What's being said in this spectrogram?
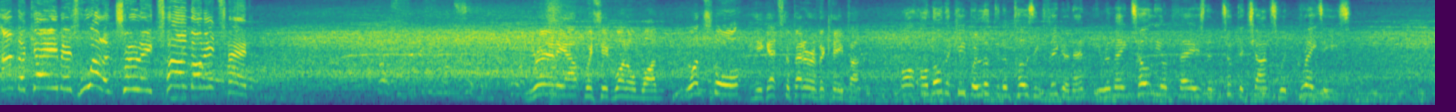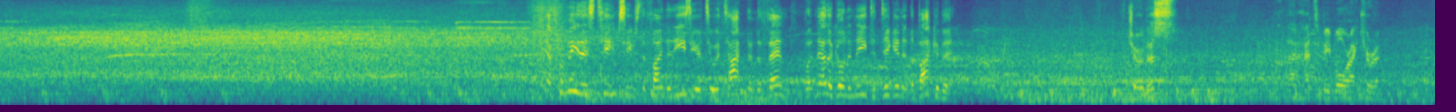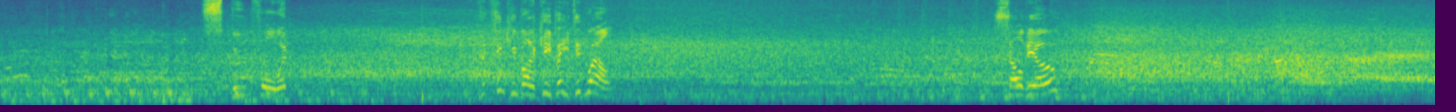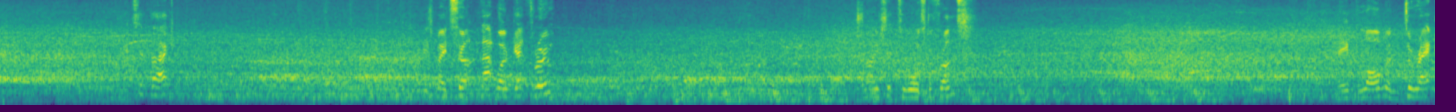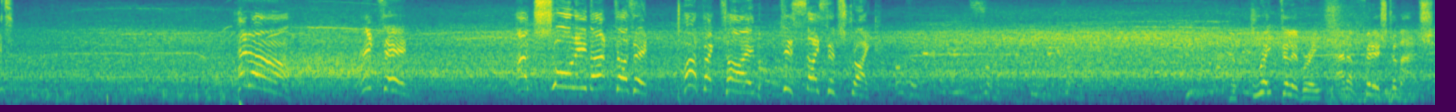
And the game is well and truly turned on its head. Really outwitted one-on-one. Once more, he gets the better of the keeper. Well, although the keeper looked an imposing figure then, he remained totally unfazed and took the chance with great ease. Yeah, for me, this team seems to find it easier to attack than defend, but now they're going to need to dig in at the back a bit. Jonas. That had to be more accurate. Spoon forward. Good thinking by the keeper, he did well. Salvio. Gets it back. He's made certain uh, that won't get through. Drives it towards the front. Aimed long and direct. Header! It's in! And surely that does it! Perfect time! Decisive strike! Great delivery and a finish to match.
